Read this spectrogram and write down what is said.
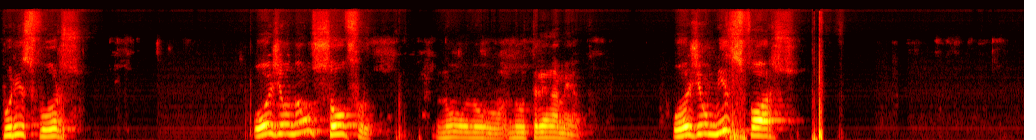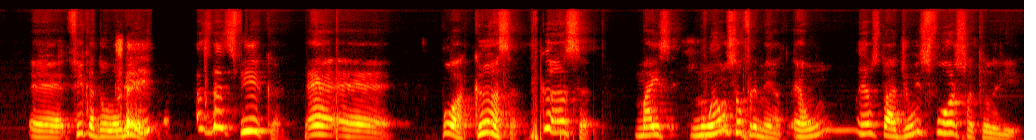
por esforço. Hoje eu não sofro no, no, no treinamento. Hoje eu me esforço. É, fica dolorido? Às vezes fica. É, é, porra, cansa? Cansa. Mas não é um sofrimento, é um resultado de um esforço aquilo ali.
